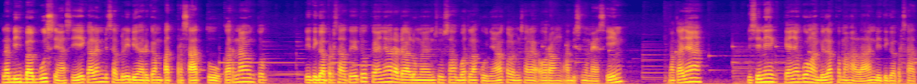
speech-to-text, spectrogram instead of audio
lebih bagusnya sih kalian bisa beli di harga 4 per 1 karena untuk di 3 per 1 itu kayaknya rada lumayan susah buat lakunya kalau misalnya orang habis nge makanya di sini kayaknya gue ngambilnya kemahalan di 3 per 1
